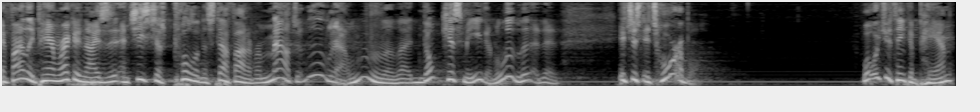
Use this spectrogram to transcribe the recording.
And finally, Pam recognizes it, and she's just pulling the stuff out of her mouth. Don't kiss me either. It's just, it's horrible. What would you think of Pam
